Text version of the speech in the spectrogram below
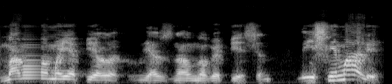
мама моя пела, я знал много песен. И снимали,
